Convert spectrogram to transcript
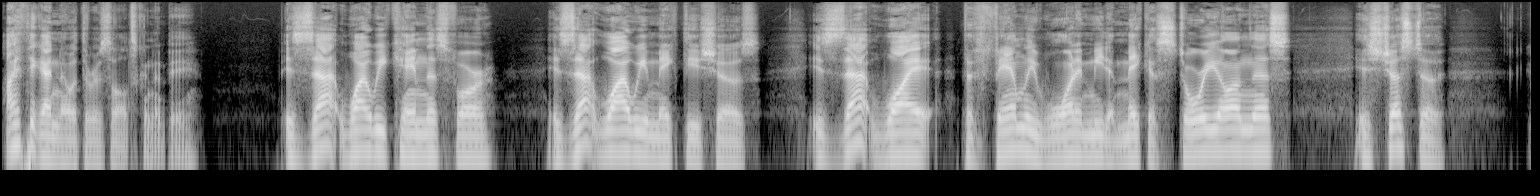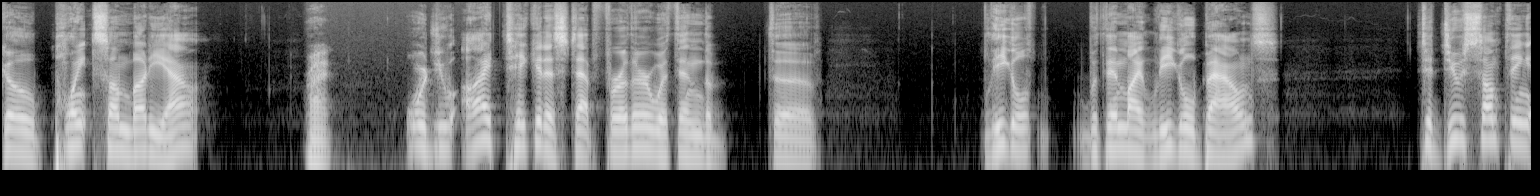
I think I know what the result's going to be. Is that why we came this far? Is that why we make these shows? Is that why the family wanted me to make a story on this? Is just to go point somebody out? Right. Or do I take it a step further within the the legal within my legal bounds to do something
